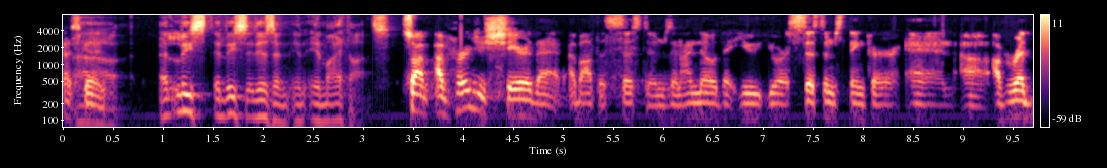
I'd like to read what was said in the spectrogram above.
That's good. Uh, at least, at least it is in, in, in, my thoughts. So I've, I've heard you share that about the systems, and I know that you you're a systems thinker, and uh, I've read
